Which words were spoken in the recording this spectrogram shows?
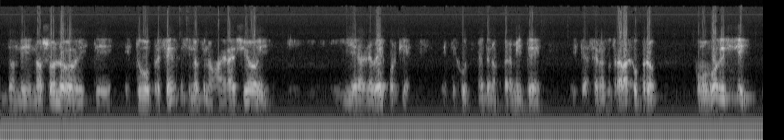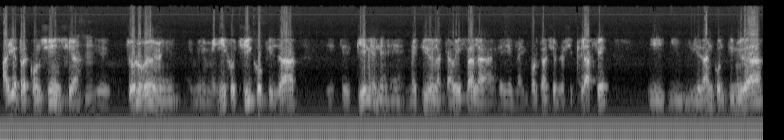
donde no solo este, estuvo presente, sino que nos agradeció y, y era al revés, porque este, justamente nos permite este, hacer nuestro trabajo, pero como vos decís, hay otra conciencia. yo lo veo en, mi hijo chico que ya este, tienen eh, metido en la cabeza la, eh, la importancia del reciclaje y, le dan continuidad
